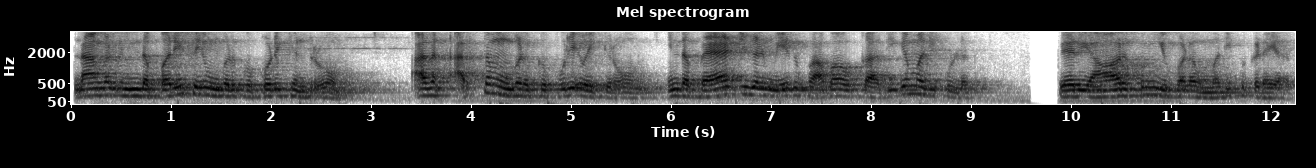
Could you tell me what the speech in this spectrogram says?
நாங்கள் இந்த பரிசை உங்களுக்கு கொடுக்கின்றோம். அதன் அர்த்தம் உங்களுக்கு புரிய வைக்கிறோம். இந்த பேட்ஜுகள் மீது பாபாவுக்கு அதிக மதிப்புள்ளது வேறு யாருக்கும் இவ்வளவு மதிப்பு கிடையாது.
